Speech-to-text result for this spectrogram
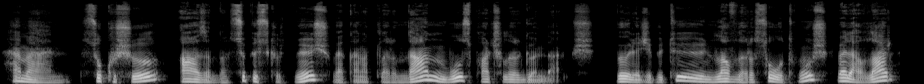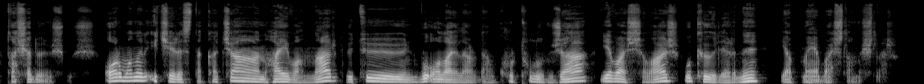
hemen su kuşu ağzından su püskürtmüş ve kanatlarından buz parçaları göndermiş. Böylece bütün lavları soğutmuş ve lavlar taşa dönüşmüş. Ormanın içerisinde kaçan hayvanlar bütün bu olaylardan kurtulunca yavaş yavaş bu köylerini yapmaya başlamışlar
